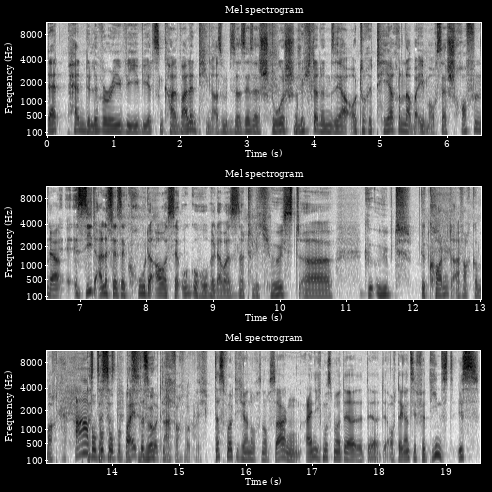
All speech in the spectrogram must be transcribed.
Deadpan Delivery wie, wie jetzt ein Karl Valentin, also mit dieser sehr, sehr stoischen, nüchternen, sehr autoritären, aber eben auch sehr schroffen. Ja. Es sieht alles sehr, sehr krude aus, sehr ungehobelt, aber es ist natürlich höchst äh, geübt, gekonnt, einfach gemacht. Ah, das, wo, das, wo, wobei, das, das wirkt ich, einfach wirklich. Das wollte ich ja noch, noch sagen. Eigentlich muss man, der, der, der, auch der ganze Verdienst ist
